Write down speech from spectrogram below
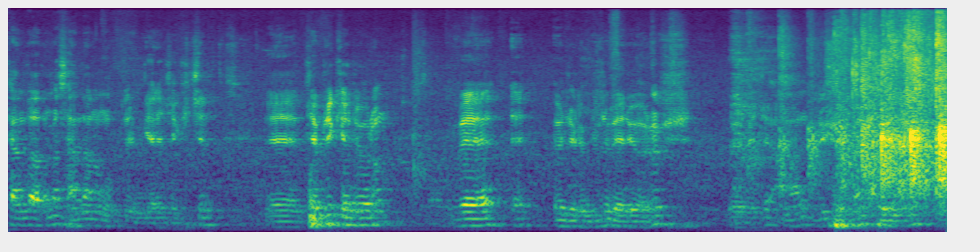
kendi adıma senden umutluyum gelecek için. E, tebrik ediyorum ve e, ödülümüzü veriyoruz. Böylece aman düşürme.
